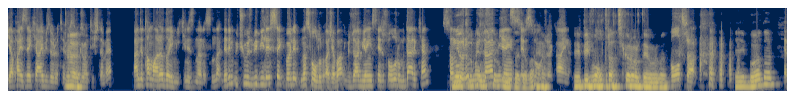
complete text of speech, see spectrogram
yapay zekayı bize öğretebilirsin evet. görüntü işleme. Ben de tam aradayım ikinizin arasında. Dedim üçümüz bir birleşsek böyle nasıl olur acaba? Güzel bir yayın serisi olur mu derken sanıyorum Voltron güzel bir yayın acaba? serisi olacak. Aynen. Bir, bir Voltron çıkar ortaya burada. Voltron. e, bu arada ya,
